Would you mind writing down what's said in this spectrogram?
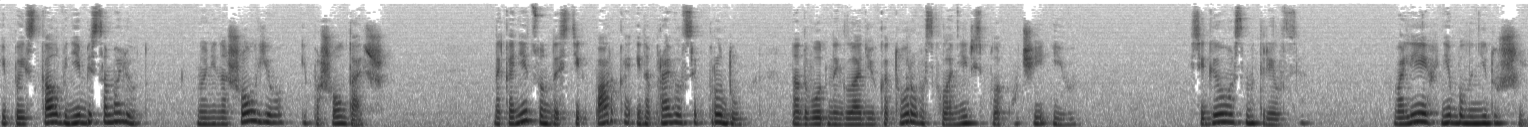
и поискал в небе самолет, но не нашел его и пошел дальше. Наконец он достиг парка и направился к пруду, над водной гладью которого склонились плакучие ивы. Сигео осмотрелся. В аллеях не было ни души.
